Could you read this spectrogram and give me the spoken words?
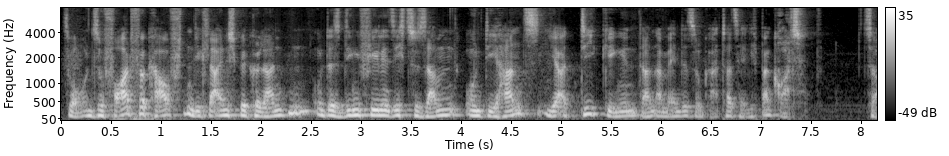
So, und sofort verkauften die kleinen Spekulanten und das Ding fiel in sich zusammen und die Hans, ja, die gingen dann am Ende sogar tatsächlich bankrott. So,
